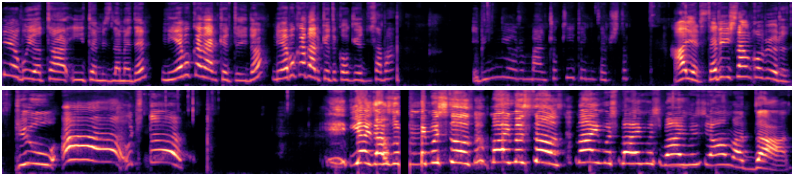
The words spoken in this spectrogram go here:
niye bu yatağı iyi temizlemedin? Niye bu kadar kötüydü? Niye bu kadar kötü kokuyordu sabah? E bilmiyorum ben çok iyi temizlemiştim. Hayır seni işten kovuyoruz. Piu! Aa uçtum. Yaşasın maymuşsuz. Maymuşsuz. Maymuş maymuş maymuş olmadan.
